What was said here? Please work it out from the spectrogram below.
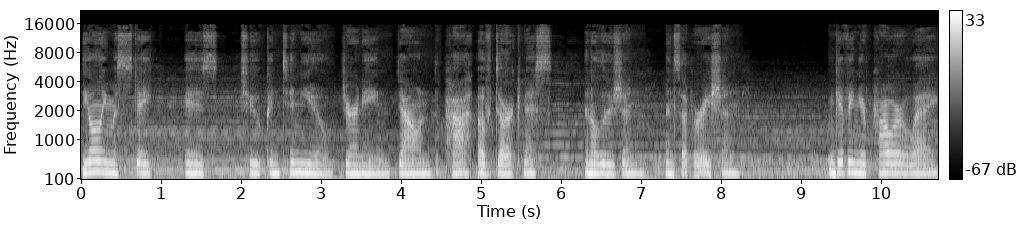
The only mistake is to continue journeying down the path of darkness and illusion and separation, and giving your power away,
